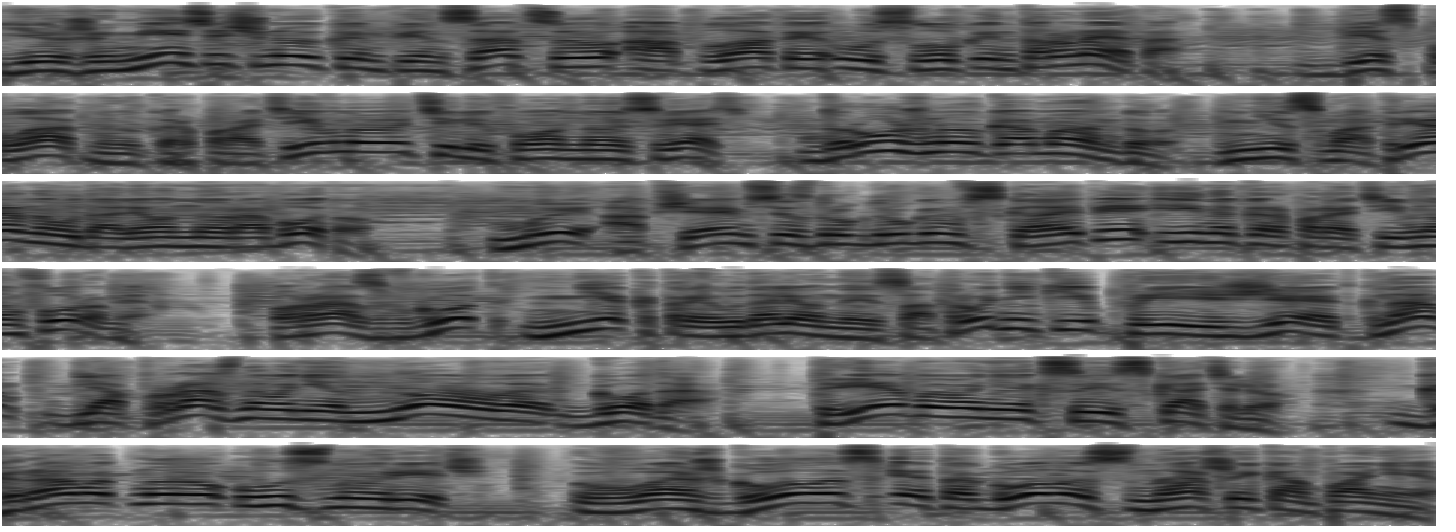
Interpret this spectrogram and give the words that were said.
ежемесячную компенсацию оплаты услуг интернета, бесплатную корпоративную телефонную связь, дружную команду, несмотря на удаленную работу. Мы общаемся с друг другом в скайпе и на корпоративном форуме. Раз в год некоторые удаленные сотрудники приезжают к нам для празднования Нового года. Требования к соискателю. Грамотную устную речь. Ваш голос — это голос нашей компании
